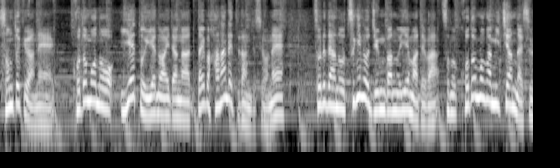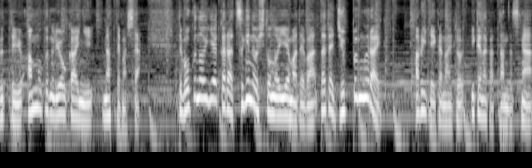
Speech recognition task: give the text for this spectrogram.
その時はね子供の家と家の間がだいぶ離れてたんですよね。それであの次の順番の家まではその子供が道案内するっていう暗黙の了解になってました。で僕の家から次の人の家まではだいたい10分ぐらい歩いていかないといけなかったんですが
